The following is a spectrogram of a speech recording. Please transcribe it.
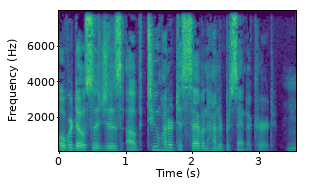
Overdosages of 200 to 700 percent occurred. Hmm.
